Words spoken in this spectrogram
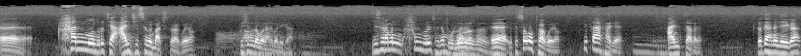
에, 한문으로 제 안치성을 맞추더라고요. 90 넘은 할머니가. 이 사람은 한문을 전혀 몰라요. 모르는 사람이에요. 예, 이렇게 써놓더라고요. 삐딱하게. 음. 안자를. 그때 하는 얘기가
